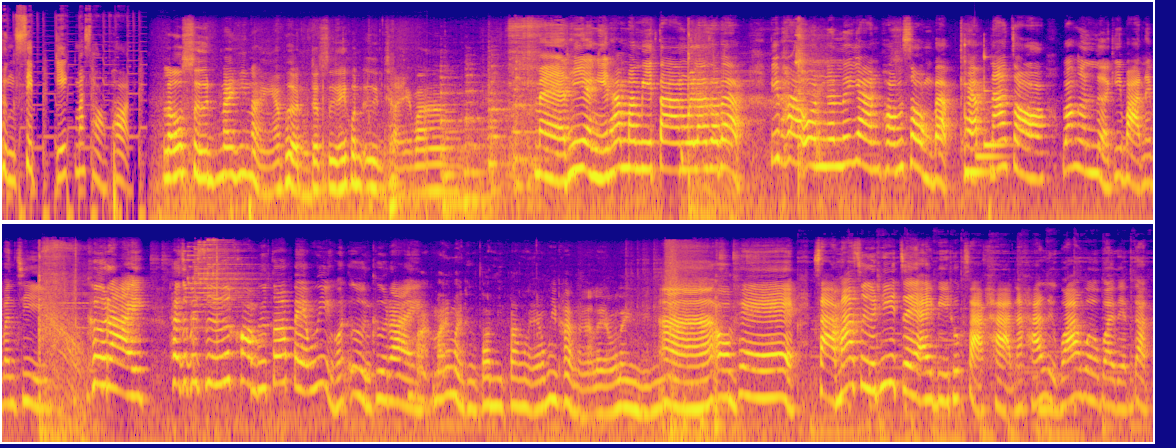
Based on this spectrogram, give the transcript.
ถึง 10 g b มา 2 พอร์ต แล้วซื้อได้ที่ไหนอะเผื่อหนูจะซื้อให้คนอื่นใช้บ้าง แหมที่อย่างนี้ถ้ามามีตังค์เวลาจะแบบ พี่พาโอนเงินหรือยังพร้อมส่งแบบแคปหน้าจอว่าเงินเหลือกี่บาทในบัญชี คือไร ธอจะไปซื้อคอมพิวเตอร์เปย์ผู้หญิงคนอื่นคืออะไร ไม่ไม่หมายถึงตอนมีตังค์แล้วมีฐานะแล้วอะไรอย่างนี้ อ่าโอเค สามารถซื้อที่ JIB ทุกสาขานะคะ หรือว่า www.jib.co.th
